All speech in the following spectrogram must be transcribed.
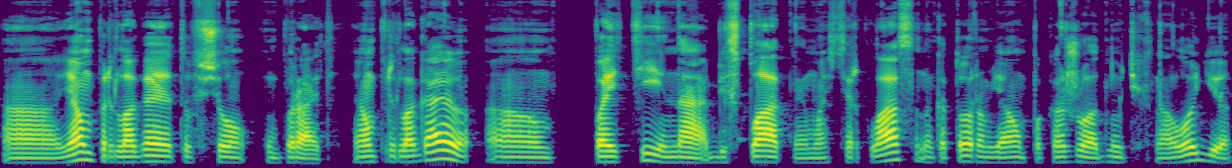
Э, я вам предлагаю это все убрать. Я вам предлагаю э, пойти на бесплатный мастер-класс, на котором я вам покажу одну технологию,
